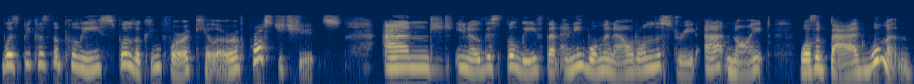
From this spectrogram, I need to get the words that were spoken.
was because the police were looking for a killer of prostitutes, and you know this belief that any woman out on the street at night was a bad woman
